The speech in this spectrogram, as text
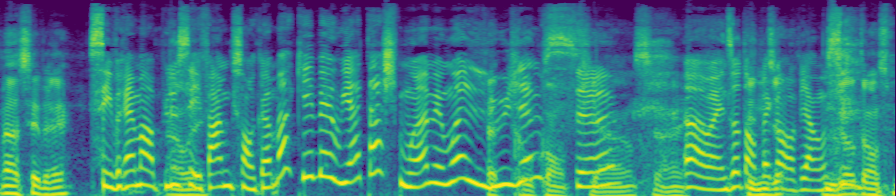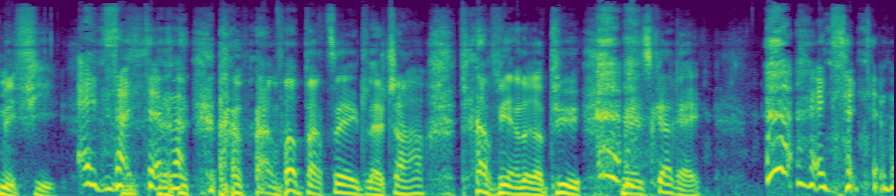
Ah, c'est vrai? C'est vraiment plus Ah ouais. les femmes qui sont comme OK, ben oui, attache-moi, mais moi, trop j'aime ça. hein. Ah ouais, nous autres, on fait confiance. Nous autres, on se méfie. Exactement. Elle va partir avec le char, puis elle reviendra plus. Mais c'est correct. Exactement.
